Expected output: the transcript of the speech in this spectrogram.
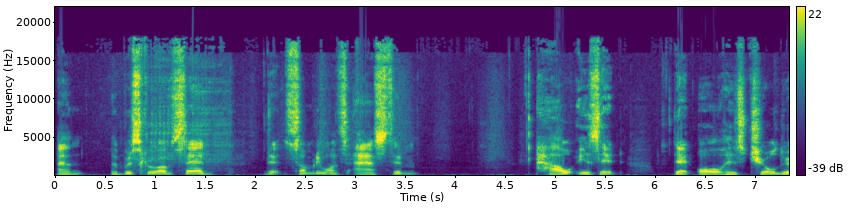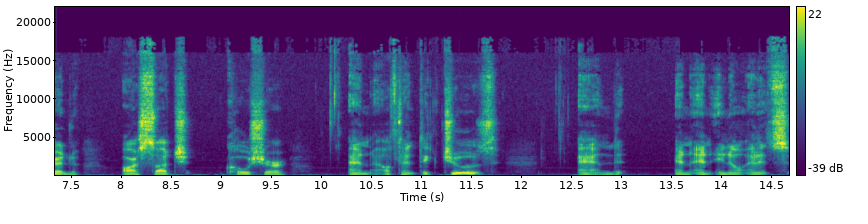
And the Brisker Rov said that somebody once asked him, How is it that all his children are such kosher and authentic Jews? And and and you know, and it's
